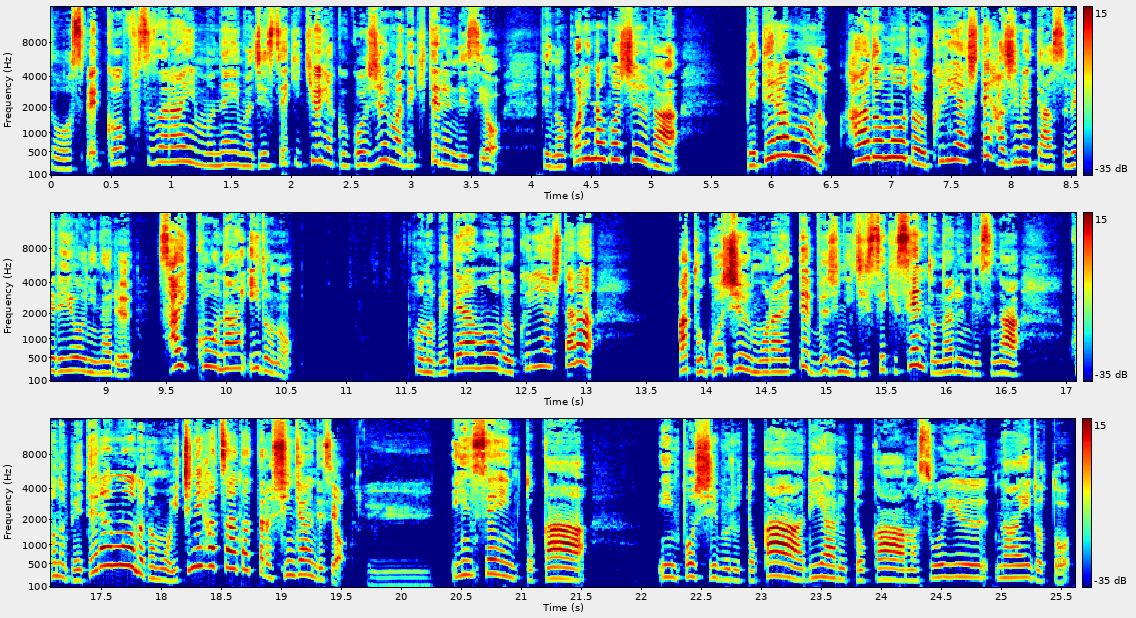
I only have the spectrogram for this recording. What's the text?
そう、スペックオプスザラインもね、今実績950まで来てるんですよ。で、残りの50が、ベテランモード、ハードモードをクリアして初めて遊べるようになる最高難易度の、このベテランモードをクリアしたら、あと50もらえて無事に実績1000となるんですが、このベテランモードがもう1、2発当たったら死んじゃうんですよ。インセインとか、インポッシブルとか、リアルとか、まあそういう難易度と、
